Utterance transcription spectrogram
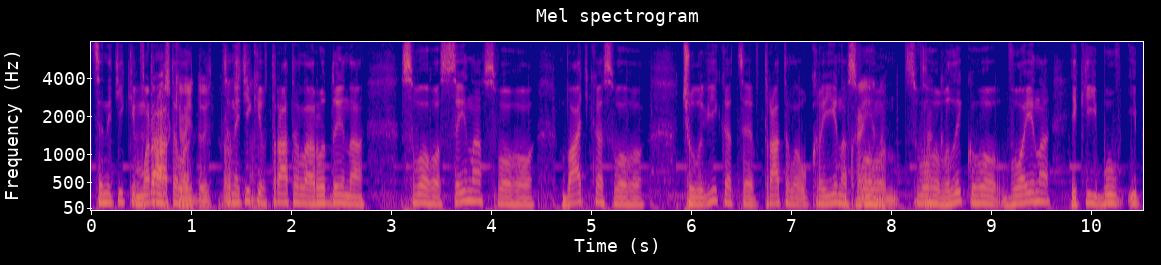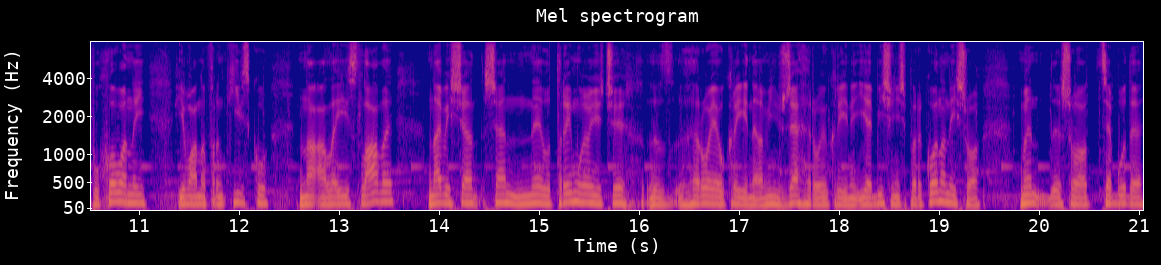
це- не тільки втратила, йдуть це не тільки втратила родина свого сина, свого батька, свого чоловіка. Це втратила Україна, Україна, свого, свого так. великого воїна, який був і похований в Івано-Франківську на Алеї Слави, навіть ще, ще не отримуючи Героя України. А він вже герой України. І я більше ніж переконаний, що ми що це буде,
